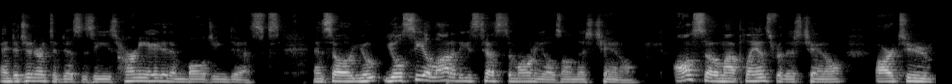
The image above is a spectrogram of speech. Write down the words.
and degenerative disc disease, herniated and bulging discs. And so you'll, you'll see a lot of these testimonials on this channel. Also, my plans for this channel are to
